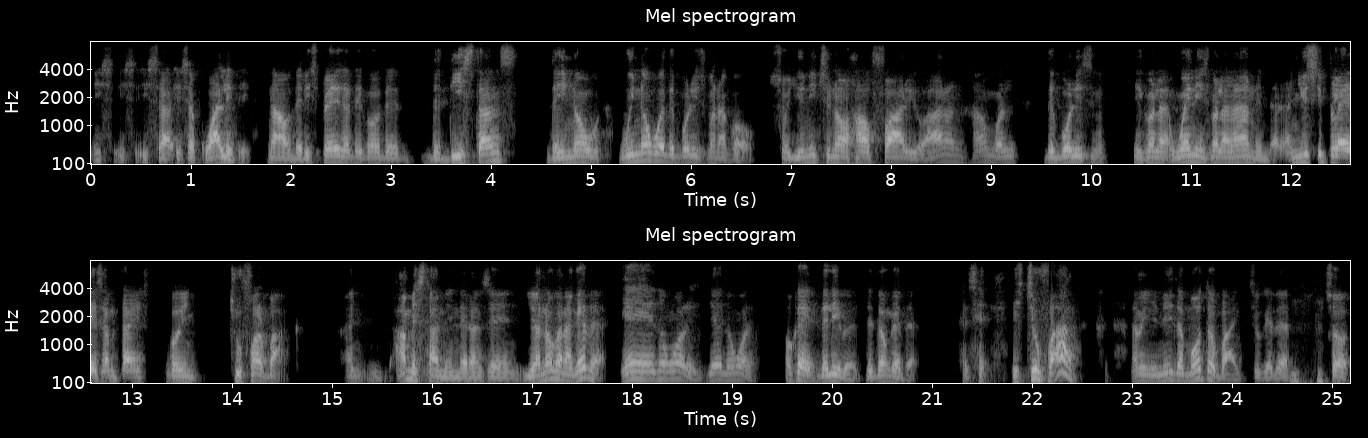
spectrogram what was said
It's, it's, it's, a, it's a quality. Now, there is players that they go the, the distance, they know, we know where the ball is going to go. So you need to know how far you are and how well the ball is, is going to, when it's going to land in there. And you see players sometimes going too far back. And I'm standing there and saying, you're not going to get there. Yeah, yeah, don't worry. Yeah, don't worry. Okay, deliver. They don't get there. it's too far. I mean, you need a motorbike to get there. so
